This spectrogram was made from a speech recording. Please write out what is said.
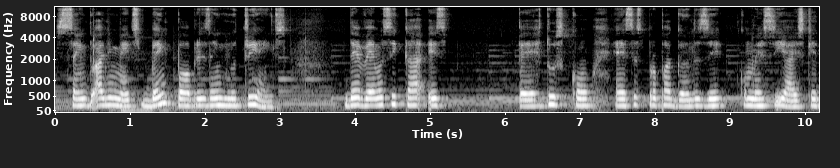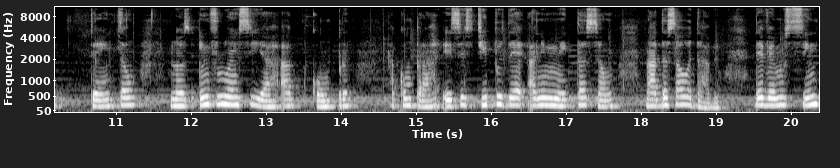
sendo alimentos bem pobres em nutrientes. Devemos ficar espertos com essas propagandas e comerciais que tentam nos influenciar a compra a comprar esses tipos de alimentação nada saudável. Devemos sim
